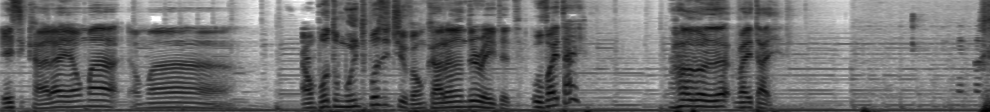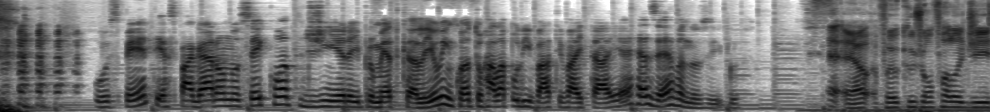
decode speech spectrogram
esse cara é uma. É uma. É um ponto muito positivo, é um cara underrated. O Vaitai. Vaitai. Os Panthers pagaram não sei quanto de dinheiro aí pro Matt Khalil, enquanto o Halapulivati Vaitai é reserva nos Eagles. É, é, foi o que o João falou de,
